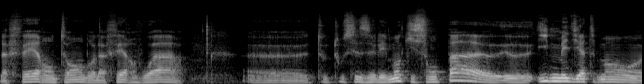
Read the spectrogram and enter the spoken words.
la faire entendre, la faire voir, euh, tous ces éléments qui ne sont pas euh, immédiatement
